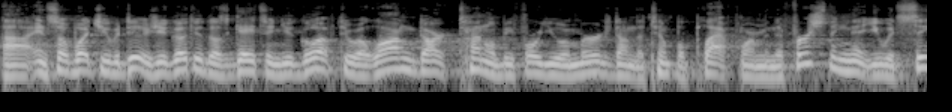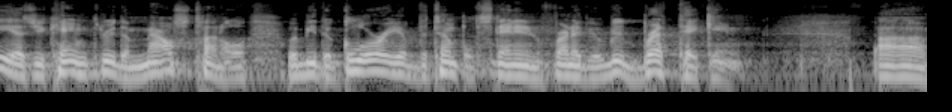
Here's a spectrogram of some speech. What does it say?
Uh, and so, what you would do is you go through those gates and you go up through a long, dark tunnel before you emerged on the temple platform. And the first thing that you would see as you came through the mouse tunnel would be the glory of the temple standing in front of you. It would be breathtaking. Uh,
